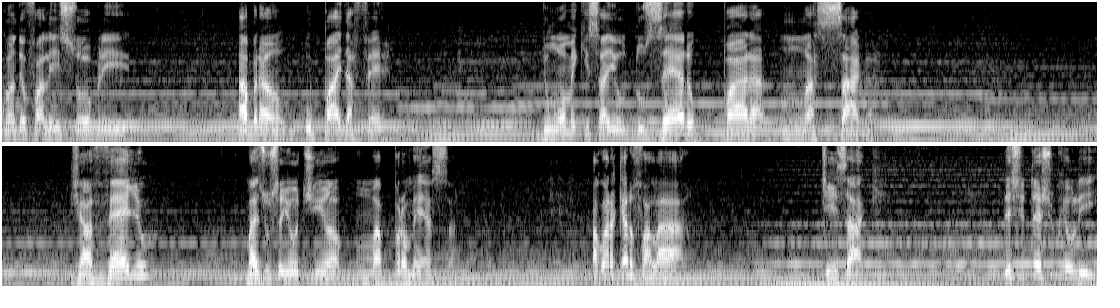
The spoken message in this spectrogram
quando eu falei sobre Abraão, o pai da fé. De um homem que saiu do zero para uma saga. Já velho, mas o Senhor tinha uma promessa. Agora quero falar de Isaac, desse texto que eu li.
